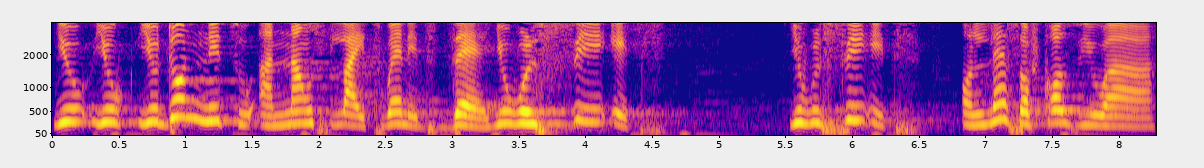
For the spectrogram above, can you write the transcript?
You, you, you don't need to announce light when it's there. You will see it. You will see it. Unless, of course, you are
